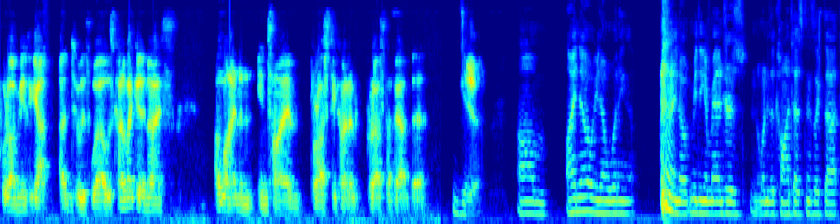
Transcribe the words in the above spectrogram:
put our music out into as well. It was kind of like a nice alignment in time for us to kind of put our stuff out there. Yeah. Um, I know, you know, winning, you know, meeting your managers, winning the contest, things like that,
